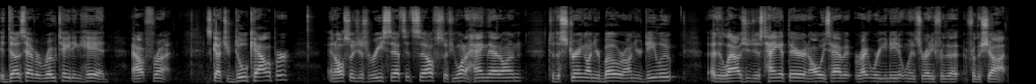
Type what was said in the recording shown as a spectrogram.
it does have a rotating head out front. It's got your dual caliper and also just resets itself. So if you want to hang that on to the string on your bow or on your D-loop, it allows you to just hang it there and always have it right where you need it when it's ready for the, for the shot.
